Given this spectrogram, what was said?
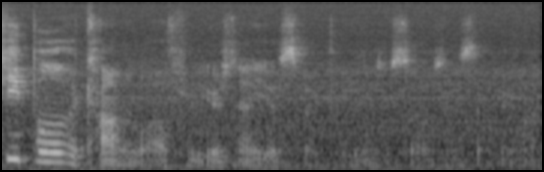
People of the Commonwealth, for years now you have spectated yourselves as everyone.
